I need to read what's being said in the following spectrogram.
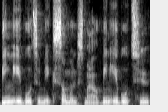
being able to make someone smile, being able to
